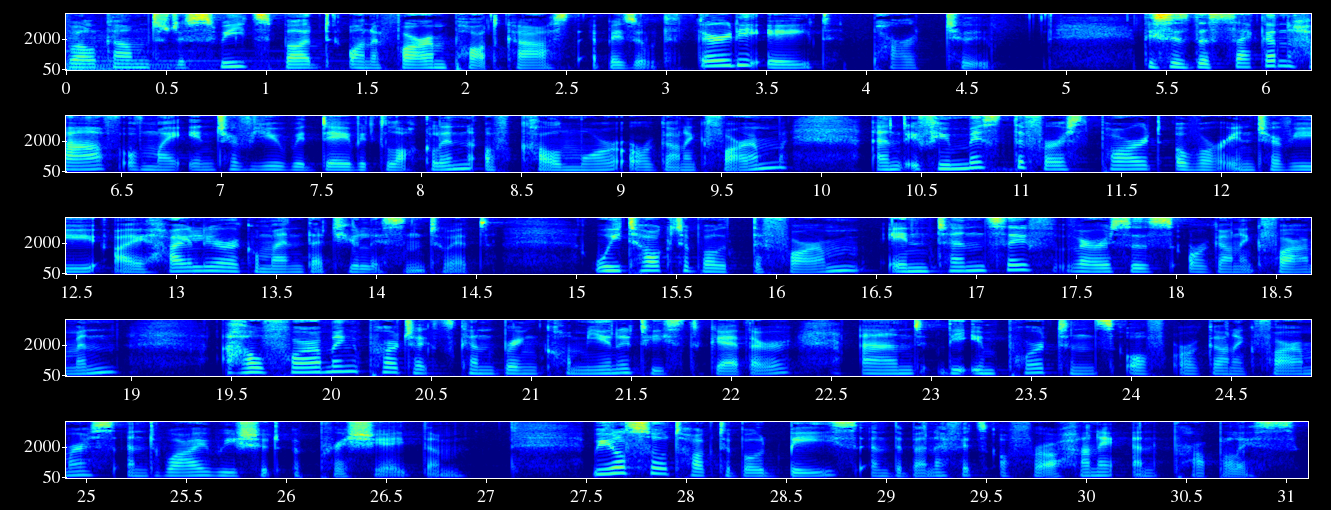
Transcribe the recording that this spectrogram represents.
Welcome to the Sweet Spud on a Farm podcast, episode 38, part 2. This is the second half of my interview with David Laughlin of Culmore Organic Farm. And if you missed the first part of our interview, I highly recommend that you listen to it. We talked about the farm, intensive versus organic farming, how farming projects can bring communities together, and the importance of organic farmers and why we should appreciate them. We also talked about bees and the benefits of raw honey and propolis.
